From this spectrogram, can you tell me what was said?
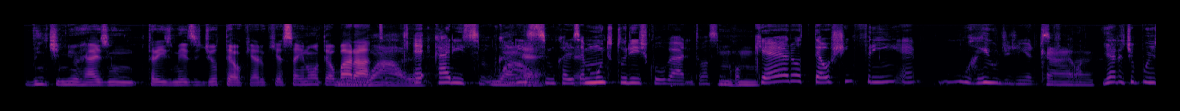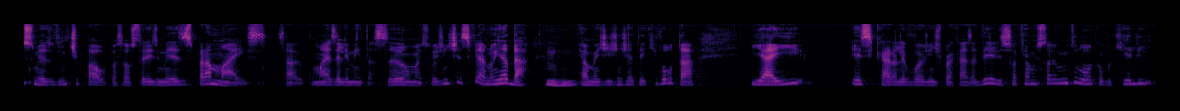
20 mil reais em um, três meses de hotel, que era o que ia sair num hotel barato. Uau. É caríssimo, caríssimo, é, caríssimo. É. é. muito turístico o lugar. Então, assim, uhum. qualquer hotel chinfrim é um rio de dinheiro pra você ficar lá. E era tipo isso mesmo, 20 pau pra passar os três meses para mais, sabe? Com mais alimentação, mais coisa. A gente ia se ver, não ia dar. Uhum. Realmente a gente ia ter que voltar. E aí, esse cara levou a gente para casa dele, só que é uma história muito louca, porque ele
